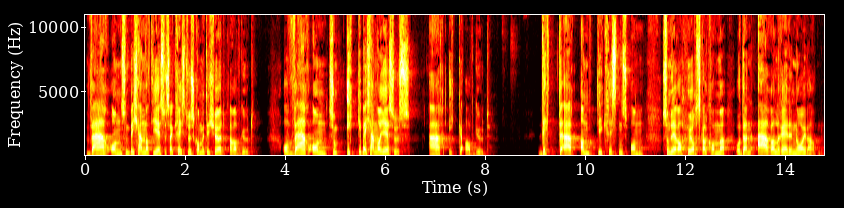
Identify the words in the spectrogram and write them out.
Hver ånd som bekjenner at Jesus er Kristus, kommet til kjød, er av Gud. Og hver ånd som ikke bekjenner Jesus, er ikke av Gud. Dette er antikristens ånd, som dere har hørt skal komme, og den er allerede nå i verden.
